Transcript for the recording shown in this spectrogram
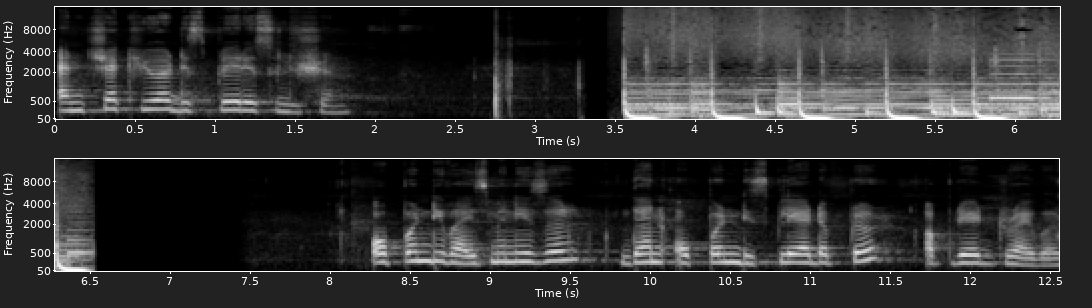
and check your display resolution. Open device manager, then open display adapter, update driver.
